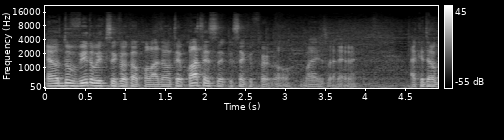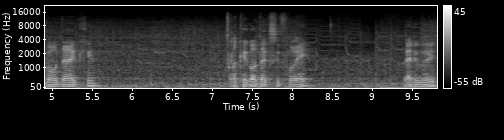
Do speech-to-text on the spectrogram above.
Eu duvido muito que isso aqui foi calculado, eu tenho quase certeza que isso aqui foi roll, mas whatever. Aqui entrou Golduck. Ok, Golduck se foi. Very good.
